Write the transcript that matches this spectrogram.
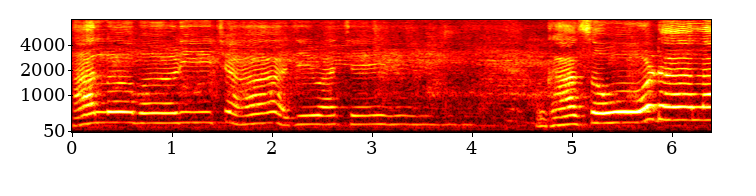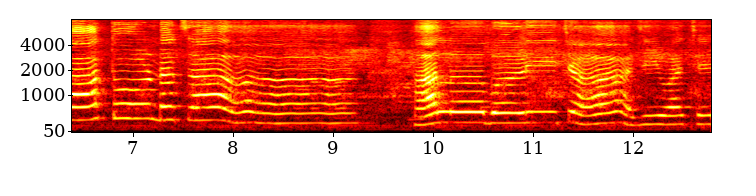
हालबळीच्या जीवाचे. घास ओढला तोंडाचा हालबळीच्या जीवाचे.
